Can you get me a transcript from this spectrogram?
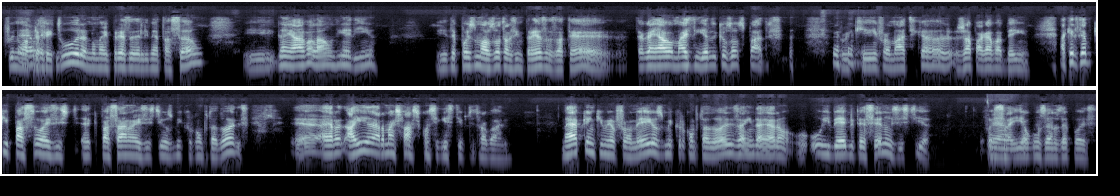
Fui numa é, prefeitura, numa empresa de alimentação, e ganhava lá um dinheirinho. E depois, umas outras empresas, até, até ganhava mais dinheiro do que os outros padres, porque informática já pagava bem. Naquele tempo que, passou a existir, eh, que passaram a existir os microcomputadores, eh, era, aí era mais fácil conseguir esse tipo de trabalho. Na época em que me formei, os microcomputadores ainda eram. O IBM PC não existia. Foi é. sair alguns anos depois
